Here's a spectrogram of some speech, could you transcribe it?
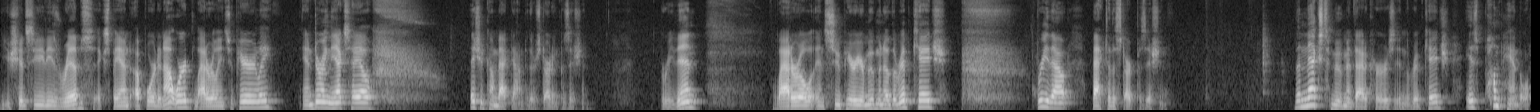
you should see these ribs expand upward and outward, laterally and superiorly. And during the exhale, they should come back down to their starting position. Breathe in, lateral and superior movement of the rib cage. Breathe out, back to the start position. The next movement that occurs in the rib cage is pump handle.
